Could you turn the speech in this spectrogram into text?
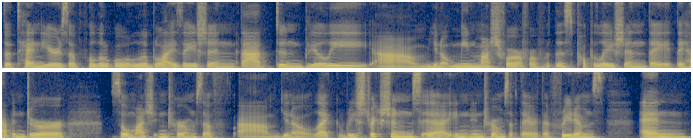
the 10 years of political liberalization that didn't really um, you know mean much for, for, for this population they they have endured so much in terms of um, you know like restrictions uh, in, in terms of their, their freedoms and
